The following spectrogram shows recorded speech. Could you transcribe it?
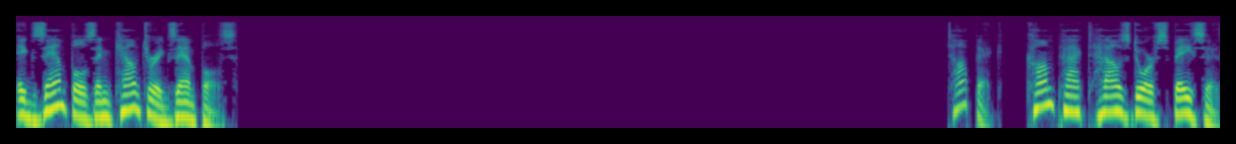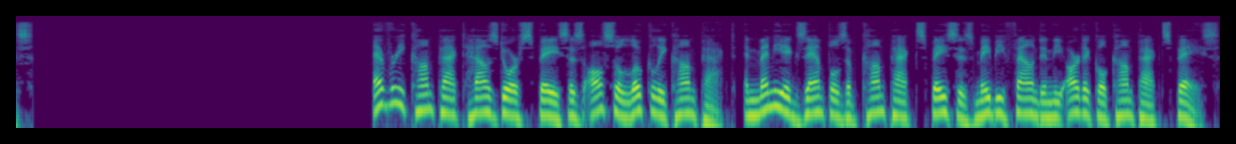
Examples and counterexamples Topic: Compact Hausdorff spaces. Every compact Hausdorff space is also locally compact, and many examples of compact spaces may be found in the article compact space.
